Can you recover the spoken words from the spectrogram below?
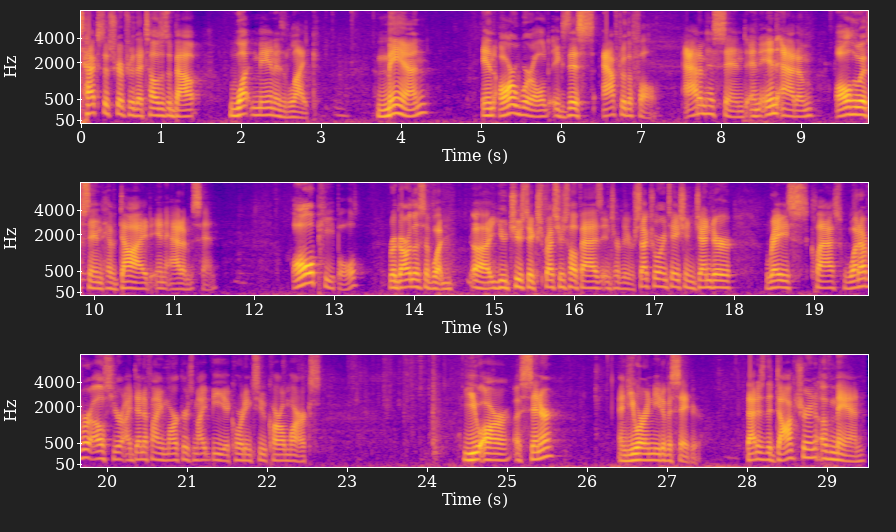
text of Scripture that tells us about what man is like. Man in our world exists after the fall. Adam has sinned, and in Adam, all who have sinned have died in Adam's sin. All people regardless of what uh, you choose to express yourself as in terms of your sexual orientation, gender, race, class, whatever else your identifying markers might be, according to Karl Marx, you are a sinner and you are in need of a Savior. That is the doctrine of man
